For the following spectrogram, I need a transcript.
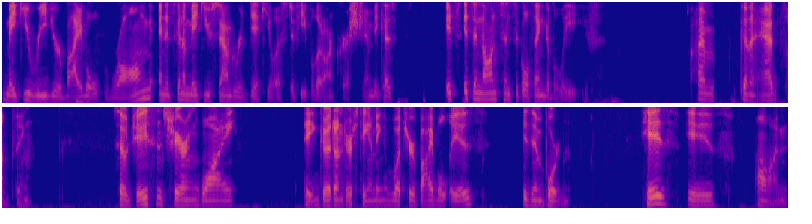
make you read your Bible wrong and it's going to make you sound ridiculous to people that aren't Christian because it's it's a nonsensical thing to believe. I'm going to add something. So Jason's sharing why a good understanding of what your Bible is is important. His is on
